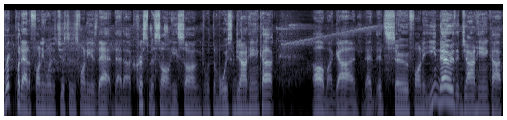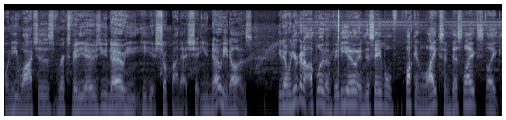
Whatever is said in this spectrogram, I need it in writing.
Rick put out a funny one that's just as funny as that. That uh, Christmas song he sung with the voice of John Hancock. Oh my God, that it's so funny. You know that John Hancock, when he watches Rick's videos, you know he he gets shook by that shit. You know he does. You know when you're gonna upload a video and disable fucking likes and dislikes, like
